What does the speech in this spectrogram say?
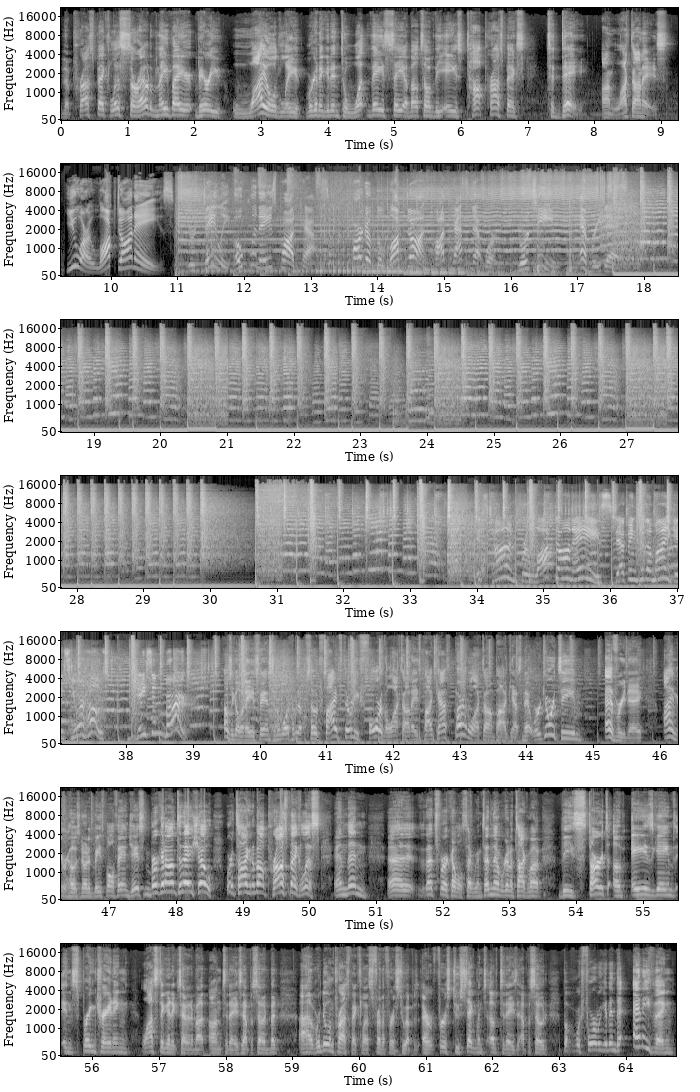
The prospect lists are out and they vary wildly. We're going to get into what they say about some of the A's top prospects today on Locked On A's. You are Locked On A's, your daily Oakland A's podcast, part of the Locked On Podcast Network, your team every day. Locked On A's. Stepping to the mic, it's your host, Jason Burke. How's it going, A's fans? And welcome to episode 534 of the Locked On A's podcast, part of the Locked On Podcast Network, your team every day. I'm your host, noted baseball fan Jason Burke, and on today's show, we're talking about prospect lists, and then uh, that's for a couple segments, and then we're going to talk about the start of A's games in spring training. Lots to get excited about on today's episode, but uh, we're doing prospect lists for the first two epi- first two segments of today's episode. But before we get into anything,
